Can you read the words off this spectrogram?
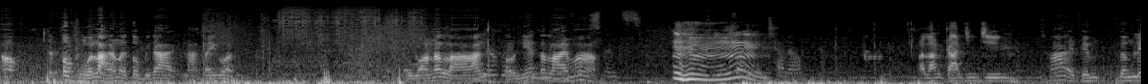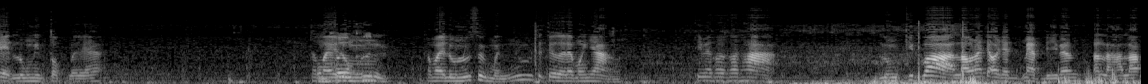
เอ้าจะตบหัวหลานหน่อยตบไม่ได้หลานไปก่อนระวังนะหลาน We are ตอนนี้ ready อันตรายมาก reinforcements. อื้อหือ Tenno. อลังการจริง ใช่เฟมเฟมเลดลุงนี่ตกเลยฮะๆทำไมผเพิ่ลุมงขึ้น ทำไมลุงรู้สึกเหมือนจะเจออะไรบางอย่าง ที่ไม่ค่อยเข้าท่า ลุงคิดว่าเราน่าจะออกจากแมปดีนั่นนั่นหลานแล้ว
